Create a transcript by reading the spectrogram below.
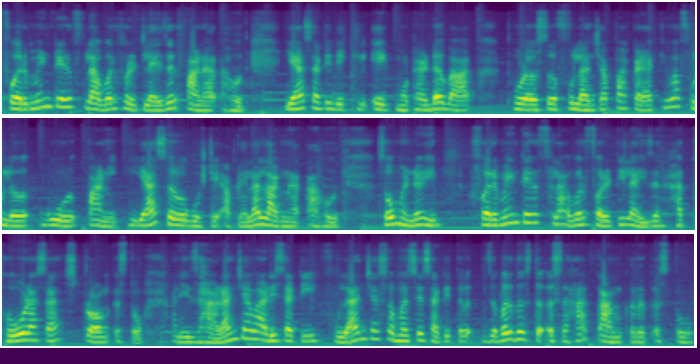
फर्मेंटेड फ्लावर फर्टिलायझर पाहणार आहोत. यासाठी देखील एक मोठा डबा थोडंसं फुलांच्या पाकळ्या किंवा फुलं गोळ पाणी या सर्व गोष्टी आपल्याला लागणार आहोत. सो मंडळी फर्मेंटेड फ्लावर फर्टिलायझर हा थोडासा स्ट्रॉंग असतो. आणि झाडांच्या वाढीसाठी फुलांच्या समस्येसाठी तर जबरदस्त असं हा काम करत असतो.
